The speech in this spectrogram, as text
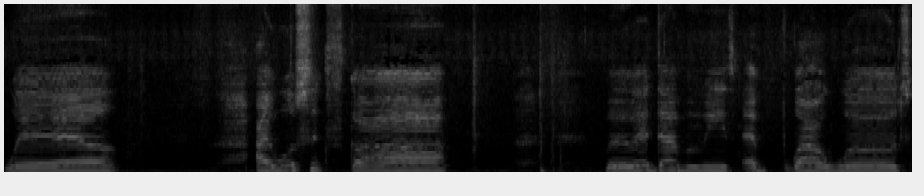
will. I will subscribe We're with memories and flowers.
